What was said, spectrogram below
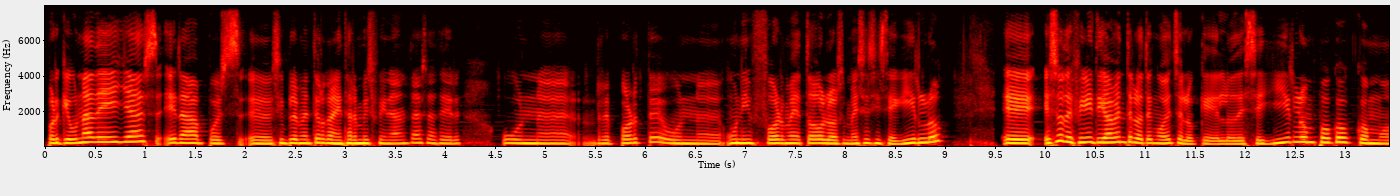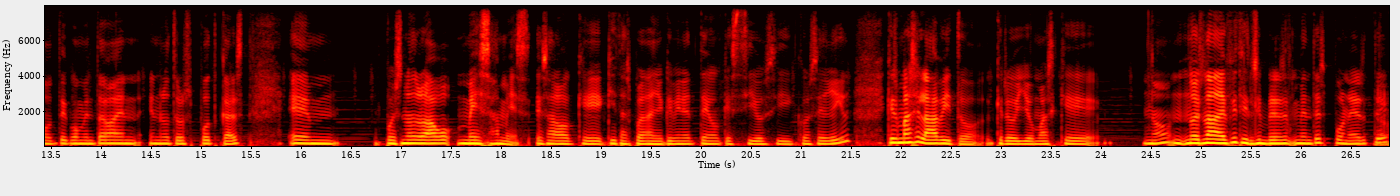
porque una de ellas era pues eh, simplemente organizar mis finanzas, hacer un reporte, un, un, informe todos los meses y seguirlo. eso definitivamente lo tengo hecho, lo que lo de seguirlo un poco, como te comentaba en, en otros podcasts em, pues no lo hago mes a mes. Es algo que quizás para el año que viene tengo que sí o sí conseguir, que es más el hábito, creo yo, más que... ¿no? no es nada difícil, simplemente es ponerte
